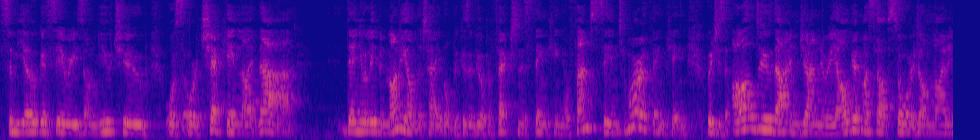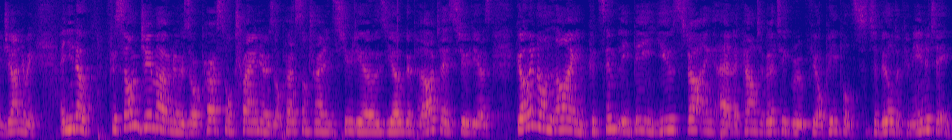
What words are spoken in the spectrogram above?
some yoga series on YouTube or, or check in like that, then you're leaving money on the table because of your perfectionist thinking, your fantasy and tomorrow thinking, which is I'll do that in January. I'll get myself sorted online in January. And you know, for some gym owners or personal trainers or personal training studios, yoga Pilates studios, going online could simply be you starting an accountability group for your people to, build a community.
